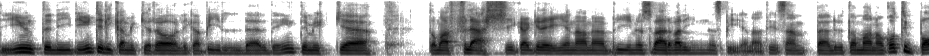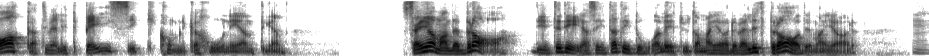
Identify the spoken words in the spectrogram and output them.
Det är ju inte, det är inte lika mycket rörliga bilder, det är inte mycket de här flashiga grejerna när Brynäs värvar in en spelare till exempel, utan man har gått tillbaka till väldigt basic kommunikation egentligen. Sen gör man det bra. Det är inte det, jag säger inte att det är dåligt, utan man gör det väldigt bra det man gör. Mm.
